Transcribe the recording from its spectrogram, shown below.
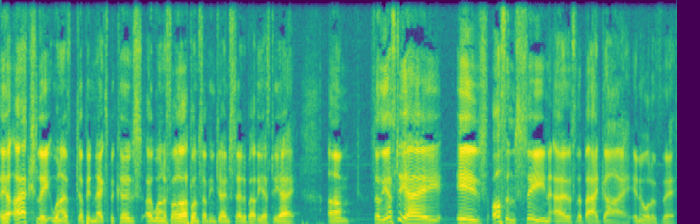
Yeah, I actually want to jump in next because I want to follow up on something James said about the FDA. Um, so the FDA is often seen as the bad guy in all of this,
